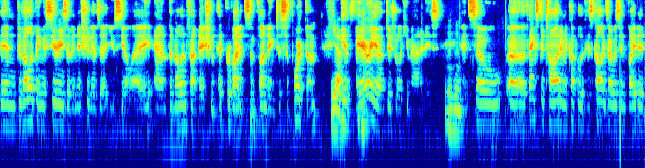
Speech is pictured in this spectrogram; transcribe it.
been developing a series of initiatives at UCLA, and the Mellon Foundation had provided some funding to support them Yeah. in the area of digital humanities. hmm And so, uh, thanks to Todd and a couple of his colleagues, I was invited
